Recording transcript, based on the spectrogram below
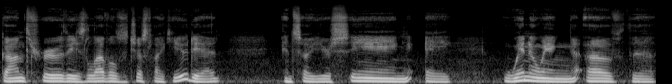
gone through these levels just like you did, and so you're seeing a winnowing of the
